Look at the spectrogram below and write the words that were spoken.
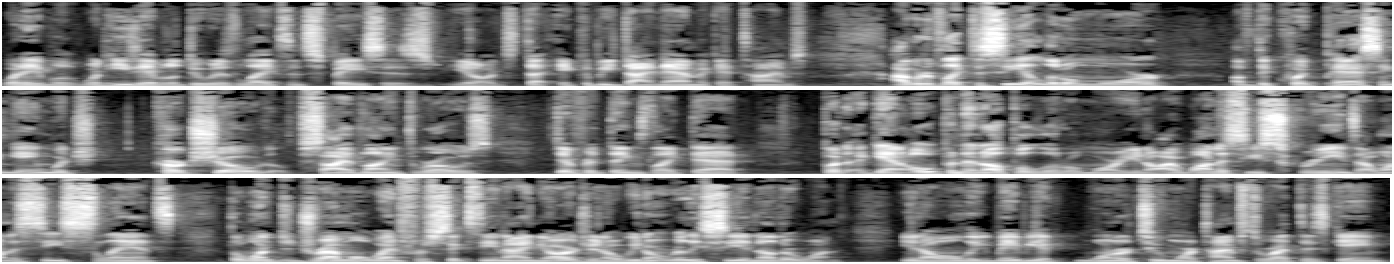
What able, what he's able to do with his legs and spaces, you know, it could be dynamic at times. I would have liked to see a little more of the quick passing game, which Kirk showed sideline throws, different things like that. But again, open it up a little more. You know, I want to see screens. I want to see slants. The one to Dremel went for 69 yards. You know, we don't really see another one. You know, only maybe one or two more times throughout this game.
